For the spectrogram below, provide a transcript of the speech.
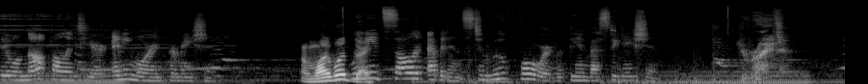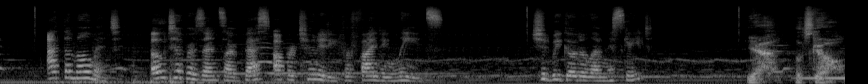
they will not volunteer any more information. And why would We they? need solid evidence to move forward with the investigation. You're right. At the moment, Ota presents our best opportunity for finding leads. Should we go to Lemnis Gate? Yeah, let's go.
